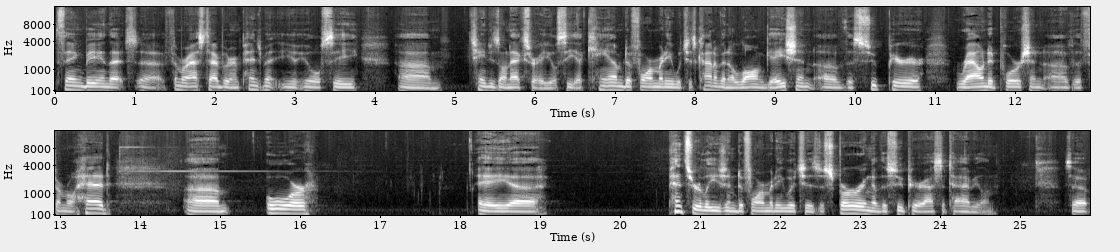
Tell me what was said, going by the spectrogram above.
thing being that uh, femoroacetabular impingement, you, will see um, changes on x ray. You'll see a cam deformity, which is kind of an elongation of the superior rounded portion of the femoral head, um, or a uh, pincer lesion deformity, which is a spurring of the superior acetabulum. So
